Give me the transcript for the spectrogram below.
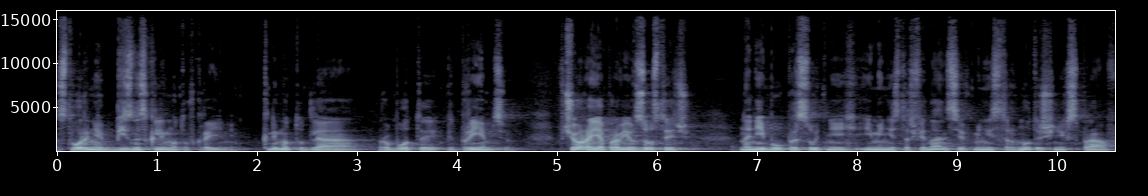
створенням бізнес-клімату в країні, клімату для роботи підприємців. Вчора я провів зустріч. На ній був присутній і міністр фінансів, міністр внутрішніх справ,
